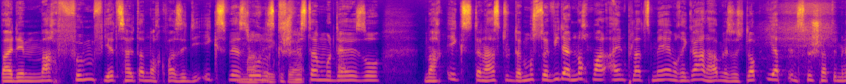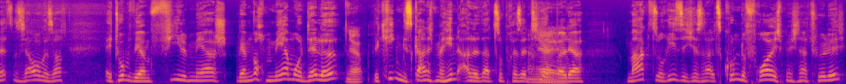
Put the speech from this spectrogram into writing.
bei dem Mach 5, jetzt halt dann noch quasi die X-Version, Mach das X, ja. Geschwistermodell so, Mach X, dann hast du, dann musst du ja wieder nochmal einen Platz mehr im Regal haben. Also ich glaube, ihr habt inzwischen, habt ihr mir letztens ja auch gesagt, ey Tobi, wir haben viel mehr, wir haben noch mehr Modelle, Ja. wir kriegen es gar nicht mehr hin, alle da zu präsentieren, Ja, ja. weil der Markt so riesig ist und als Kunde freue ich mich natürlich,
